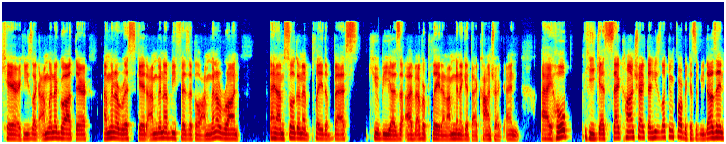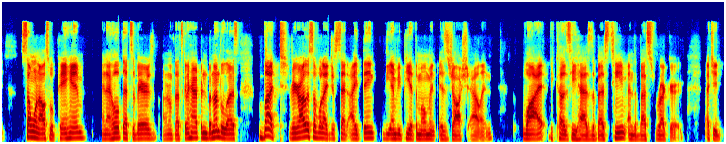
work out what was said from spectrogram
care. He's like, I'm gonna go out there, I'm gonna risk it, I'm gonna be physical, I'm gonna run, and I'm still gonna play the best QB as I've ever played, and I'm gonna get that contract. And I hope he gets that contract that he's looking for because if he doesn't, someone else will pay him. And I hope that's the Bears. I don't know if that's gonna happen, but nonetheless, but regardless of what I just said, I think the MVP at the moment is Josh Allen. Why? Because he has the best team and the best record. Actually,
